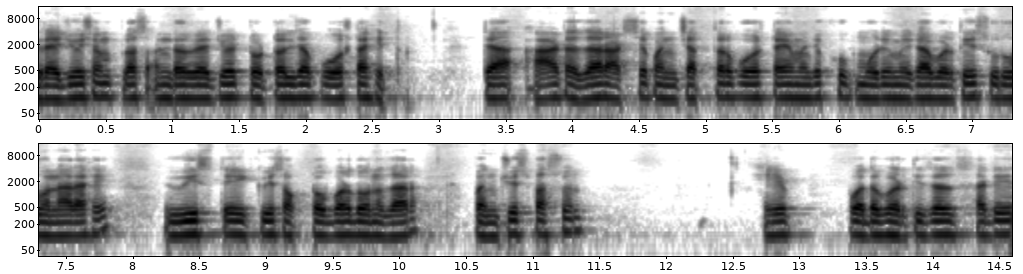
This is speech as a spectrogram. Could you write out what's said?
Graduation plus under graduate total ज्या पोस्ट आहेत त्या आठ हजार आठशे पंच्याहत्तर पोस्ट आहे. म्हणजे खूप मोठी मेगा भरती सुरू होणार आहे. वीस ते एकवीस ऑक्टोबर दोन हजार पंचवीसपासून हे पदभरतीसाठी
